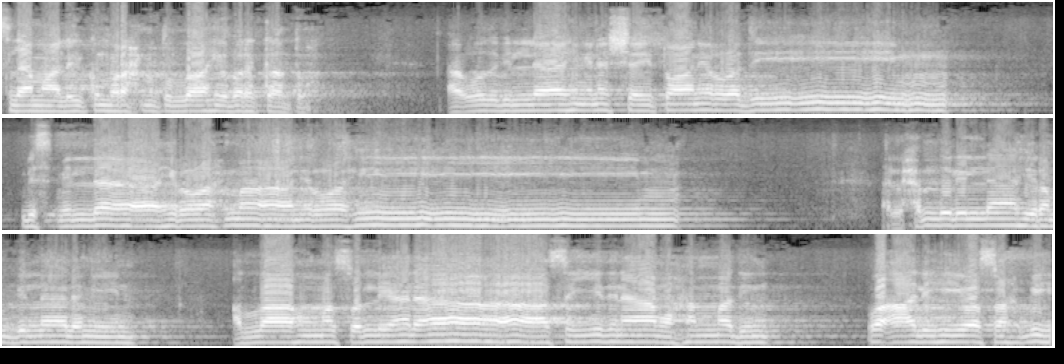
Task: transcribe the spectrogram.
السلام عليكم ورحمة الله وبركاته أعوذ بالله من الشيطان الرجيم بسم الله الرحمن الرحيم الحمد لله رب العالمين اللهم صل على سيدنا محمد وآله وصحبه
